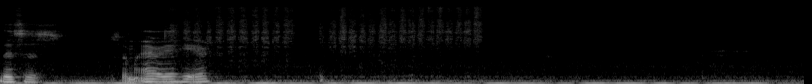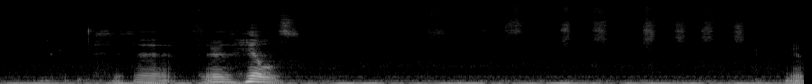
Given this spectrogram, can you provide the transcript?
this is some area here. This is, uh, there's hills. Yep.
